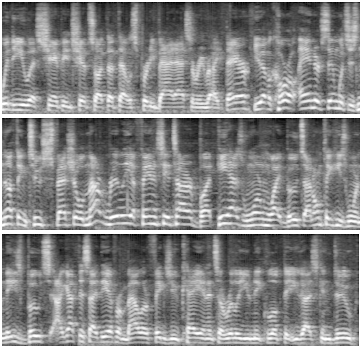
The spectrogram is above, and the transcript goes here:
with the U.S. Championship, so I thought that was pretty badassery right there. You have a Karl Anderson, which is nothing too special. Not really a fantasy attire, but he has worn white boots. I don't think he's worn these boots. I got this idea from Balor Figs UK, and it's a really unique look that you guys can do.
